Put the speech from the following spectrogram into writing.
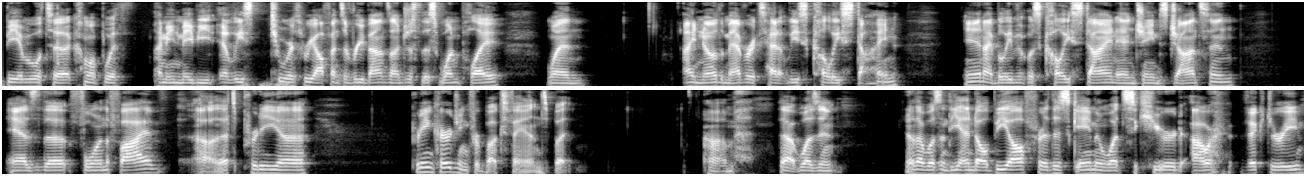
be able to come up with, I mean, maybe at least two or three offensive rebounds on just this one play when I know the Mavericks had at least Cauley-Stein in. I believe it was Cauley-Stein and James Johnson as the four and the five. Uh, that's pretty uh, pretty encouraging for Bucks fans, but um, that wasn't know that wasn't the end all be all for this game and what secured our victory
